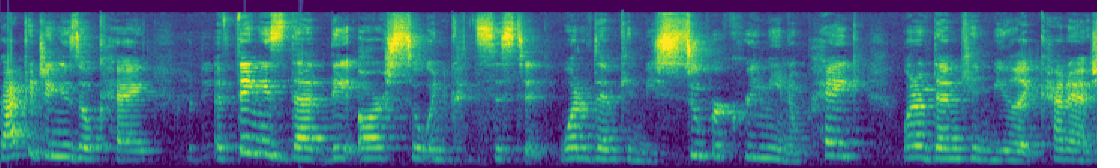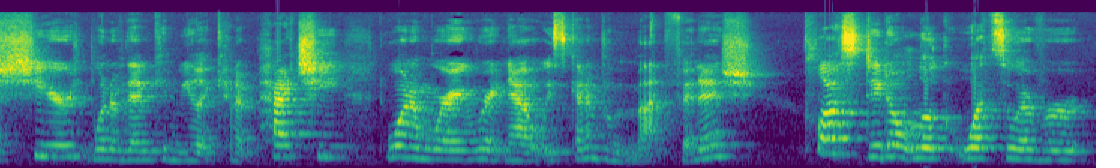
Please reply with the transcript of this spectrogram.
packaging is okay. The thing is that they are so inconsistent. One of them can be super creamy and opaque, one of them can be like kind of sheer, one of them can be like kind of patchy. The one I'm wearing right now is kind of a matte finish. Plus, they don't look whatsoever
